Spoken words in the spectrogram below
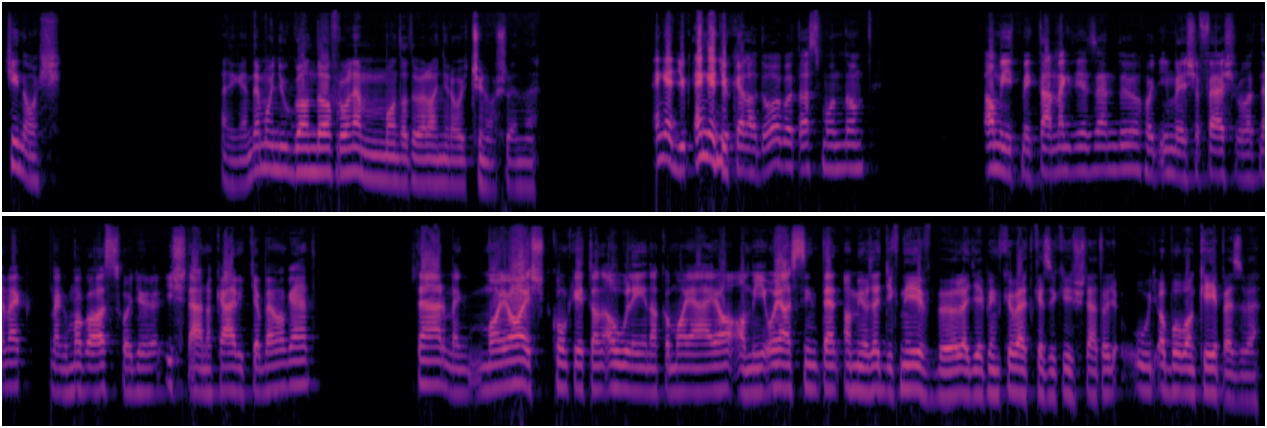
Csinos. Hát igen, de mondjuk Gandalfról nem mondható el annyira, hogy csinos lenne. Engedjük, engedjük el a dolgot, azt mondom, amit még talán megjegyzendő, hogy Imre és a felsorolt nemek, meg maga az, hogy Istának állítja be magát, Istár, meg Maja, és konkrétan Aulénak a majája, ami olyan szinten... Ami az egyik névből egyébként következik is, tehát hogy úgy abból van képezve.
